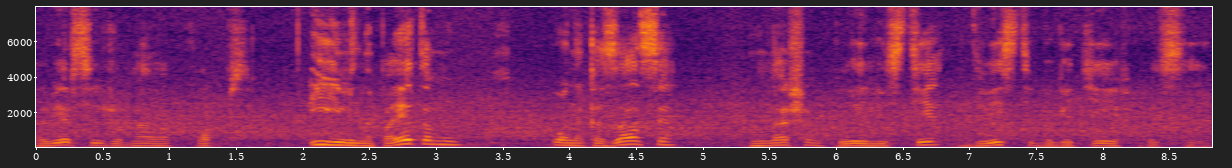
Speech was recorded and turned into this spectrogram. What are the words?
по версии журнала Forbes. И именно поэтому он оказался в нашем плейлисте 200 богатеев России.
